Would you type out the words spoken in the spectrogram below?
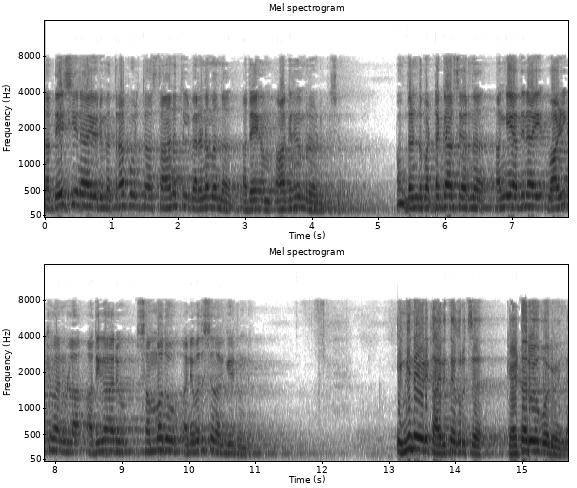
തദ്ദേശീയനായ ഒരു മെത്രാപോലിത്ത സ്ഥാനത്തിൽ വരണമെന്ന് അദ്ദേഹം ആഗ്രഹം പ്രകടിപ്പിച്ചു. പന്ത്രണ്ട് പട്ടക്കാർ ചേർന്ന് അങ്ങേ അതിനായി വാഴിക്കുവാനുള്ള അധികാരവും സമ്മതവും അനുവദിച്ചു നൽകിയിട്ടുണ്ട്. ഇങ്ങനെ ഒരു കാര്യത്തെക്കുറിച്ച് കേട്ടറിവ് പോലുമില്ല.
